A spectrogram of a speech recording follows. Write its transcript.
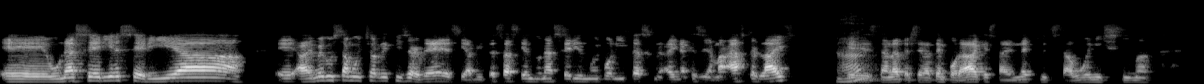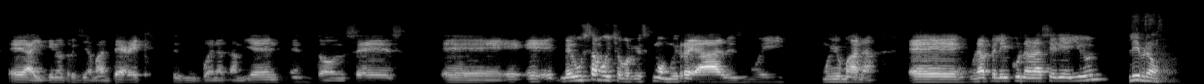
eh, una serie sería, a mí me gusta mucho Ricky Gervais y ahorita está haciendo unas series muy bonitas, hay una que se llama Afterlife, que está en la tercera temporada, que está en Netflix, está buenísima. Eh, ahí tiene otro que se llama Derek, que es muy buena también. Entonces, eh, eh, me gusta mucho porque es como muy real, es muy, muy humana. una película, una serie y un libro.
